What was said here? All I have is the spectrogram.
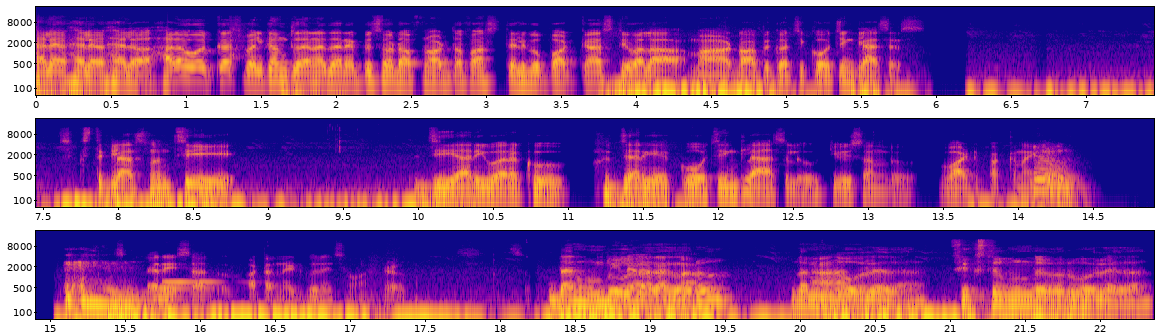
hello hello hello hello workers welcome to another episode of not the first Telugu podcast ఇవాళ మా టాపిక్ వచ్చి కోచింగ్ క్లాసెస్ సిక్స్త్ క్లాస్ నుంచి జిఆర్ఈ వరకు జరిగే కోచింగ్ క్లాసులు ట్యూషన్లు వాటి పక్కన వేశారు వాటన్నిటి గురించి మాట్లాడదాం దాని ముందు దాని ముందు? పోలేదా? సిక్స్త్ ముందు ఎవరు పోలేదా?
